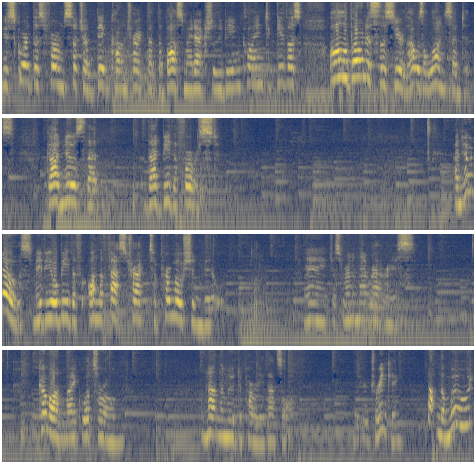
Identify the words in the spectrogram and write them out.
You scored this firm such a big contract that the boss might actually be inclined to give us all a bonus this year. That was a long sentence. God knows that that'd be the first. And who knows, maybe you'll be the on the fast track to Promotionville. Hey, just running that rat race. Come on, Mike, what's wrong? I'm not in the mood to party, that's all. What, you're drinking? Not in the mood?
